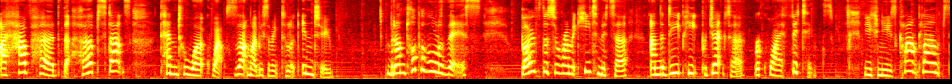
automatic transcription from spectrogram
I have heard that Herpstats tend to work well, so that might be something to look into. But on top of all of this, both the ceramic heat emitter and the deep heat projector require fittings. You can use clamp lamps,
